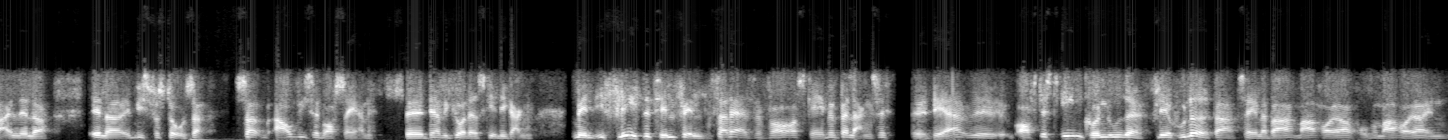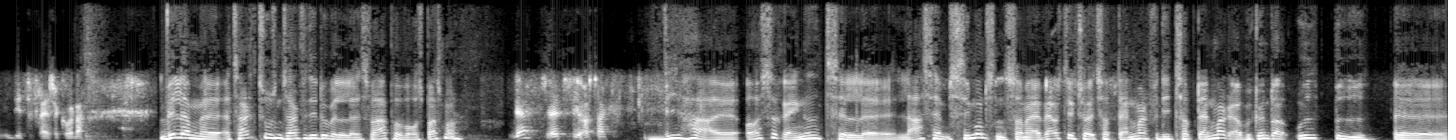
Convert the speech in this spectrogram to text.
fejl eller, eller misforståelser, så afviser vi også sagerne. Øh, det har vi gjort adskillige gange. Men i fleste tilfælde, så er det altså for at skabe balance. Øh, det er oftest en kunde ud af flere hundrede, der taler bare meget højere og råber meget højere end de tilfredse kunder. William, tak. Tusind tak, fordi du vil svare på vores spørgsmål. Ja, jeg siger også tak. Vi har øh, også ringet til øh, Lars Hem Simonsen, som er erhvervsdirektør i Top Danmark, fordi Top Danmark er jo begyndt at udbyde øh,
